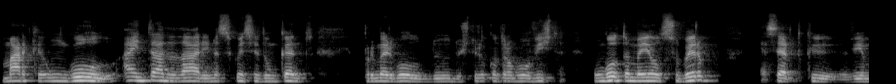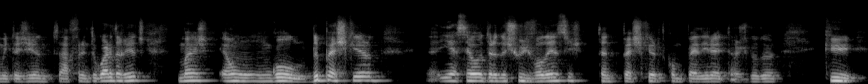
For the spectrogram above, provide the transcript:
marca um golo à entrada da área na sequência de um canto, primeiro golo do, do contra o Boa Vista, um golo também ele soberbo, é certo que havia muita gente à frente do guarda-redes, mas é um, um golo de pé esquerdo, e essa é outra das suas valências, tanto pé esquerdo como pé direito, é um jogador que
